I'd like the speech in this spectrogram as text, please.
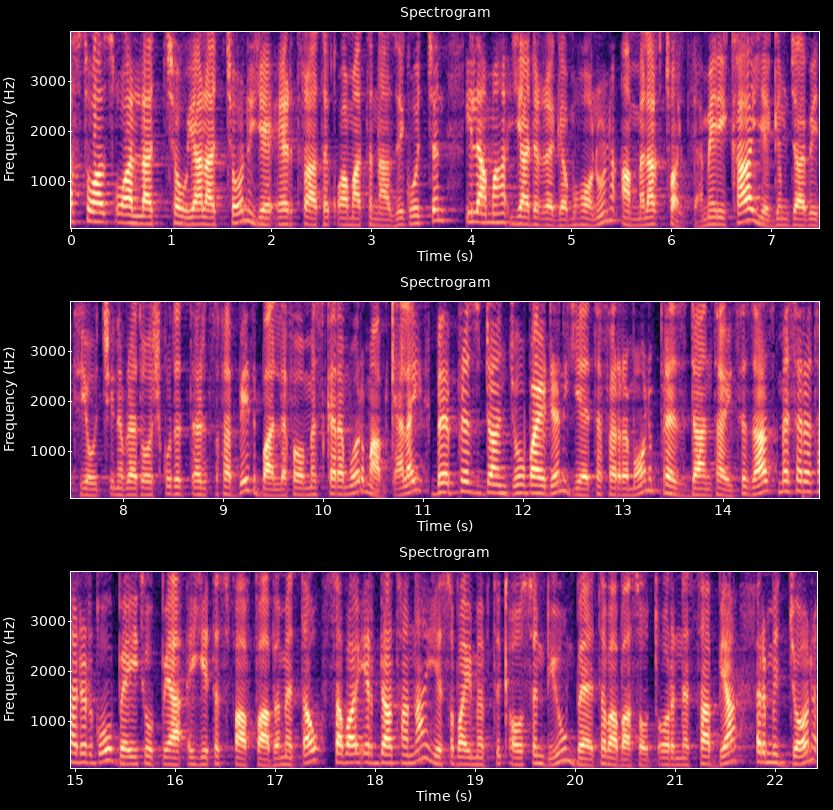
አስተዋጽኦ አላቸው ያላቸውን የኤርትራ ተቋማትና ዜጎችን ኢላማ እያደረገ መሆኑን አመላክቷል። የአሜሪካ የግምጃ ቤት የውጭ ንብረቶች ቁጥጥር ጽሕፈት ቤት ባለፈው መስከረም ወር ማብቂያ ላይ በፕሬዝዳንት ጆ ባይደን የተፈረመውን ፕሬዝዳንታዊ ትዕዛዝ መሰረት አድርጎ በኢትዮጵያ እየተስፋፋ በመጣው ሰብአዊ እርዳታና የሰብአዊ መብት ቀውስ እንዲሁም በተባባሰው ጦርነት ሳቢያ እርምጃውን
